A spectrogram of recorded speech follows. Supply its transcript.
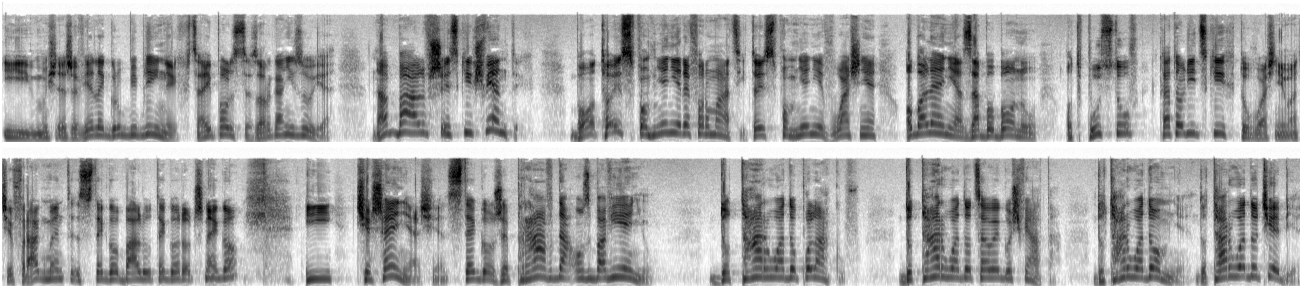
i myślę, że wiele grup biblijnych w całej Polsce zorganizuje na bal wszystkich świętych. Bo to jest wspomnienie reformacji, to jest wspomnienie właśnie obalenia zabobonu odpustów katolickich. Tu właśnie macie fragment z tego balu tegorocznego i cieszenia się z tego, że prawda o zbawieniu dotarła do Polaków, dotarła do całego świata, dotarła do mnie, dotarła do ciebie.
